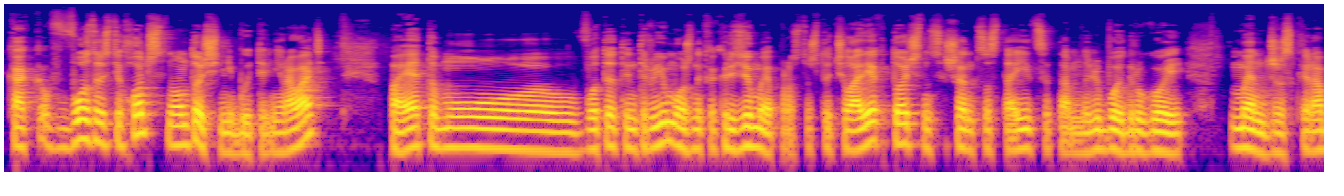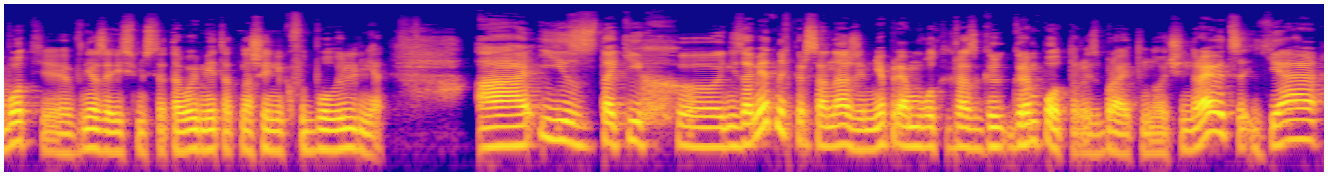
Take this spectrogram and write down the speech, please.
как в возрасте Ходжсона он точно не будет тренировать, Поэтому вот это интервью можно как резюме просто, что человек точно совершенно состоится там на любой другой менеджерской работе, вне зависимости от того, имеет отношение к футболу или нет. А из таких э, незаметных персонажей мне прямо вот как раз Грэм Поттер из Брайтона очень нравится. Я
